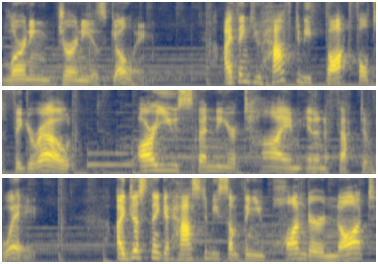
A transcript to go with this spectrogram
learning journey is going. I think you have to be thoughtful to figure out are you spending your time in an effective way? I just think it has to be something you ponder not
